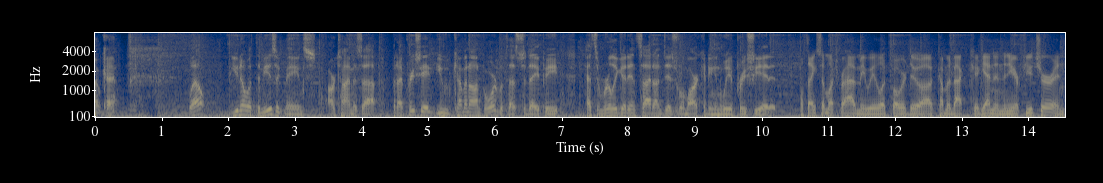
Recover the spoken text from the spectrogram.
Okay. Well, you know what the music means. Our time is up. But I appreciate you coming on board with us today, Pete. Had some really good insight on digital marketing, and we appreciate it. Well, thanks so much for having me. We look forward to uh, coming back again in the near future. And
